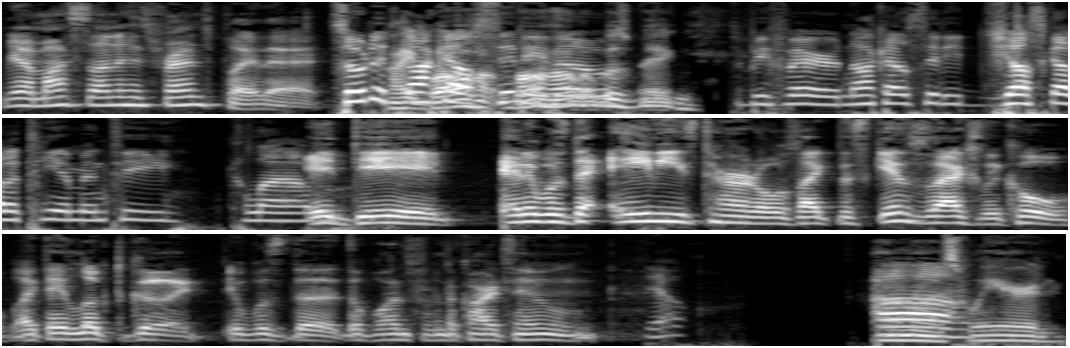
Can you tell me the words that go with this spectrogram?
Yeah, my son and his friends play that. So did Like, Knockout Brawl- City, Brawlhalla though. was big. To be fair, Knockout City just got a TMNT collab. It did. And it was the '80s turtles. Like the skins was actually cool. Like they looked good. It was the the ones from the cartoon. yeah. I don't know. It's Uh, weird.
